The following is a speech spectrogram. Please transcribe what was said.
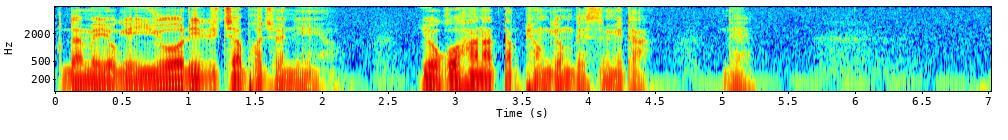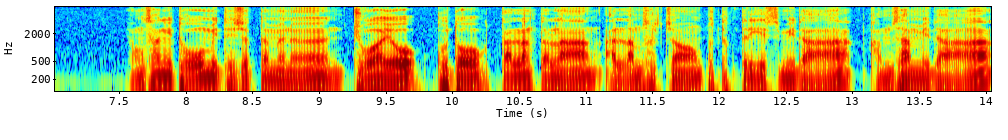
그 다음에 요게 6월 1일자 버전이에요. 요거 하나 딱 변경됐습니다. 네. 영상이 도움이 되셨다면 좋아요, 구독, 딸랑딸랑 알람 설정 부탁드리겠습니다. 감사합니다.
